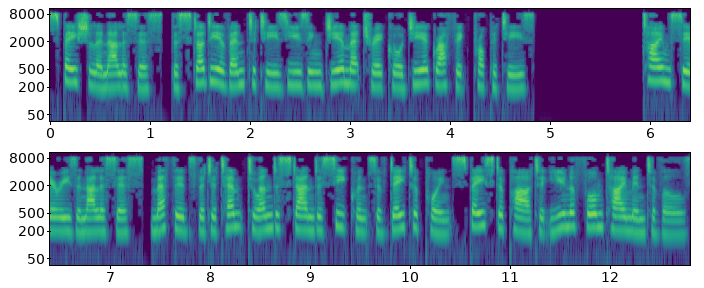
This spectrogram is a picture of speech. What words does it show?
Spatial analysis, the study of entities using geometric or geographic properties Time series analysis, methods that attempt to understand a sequence of data points spaced apart at uniform time intervals.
